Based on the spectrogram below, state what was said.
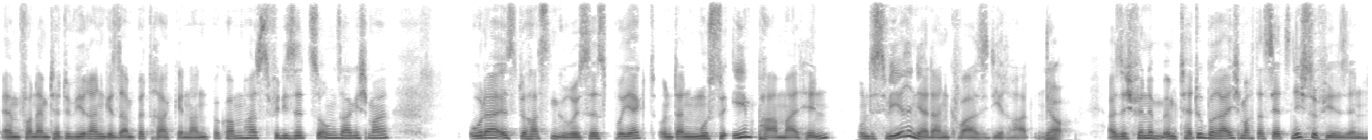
ähm, von deinem Tätowierer einen Gesamtbetrag genannt bekommen hast für die Sitzung, sage ich mal. Oder ist, du hast ein größeres Projekt und dann musst du eh ein paar Mal hin und es wären ja dann quasi die Raten. ja, Also ich finde, im Tattoo-Bereich macht das jetzt nicht so viel Sinn.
